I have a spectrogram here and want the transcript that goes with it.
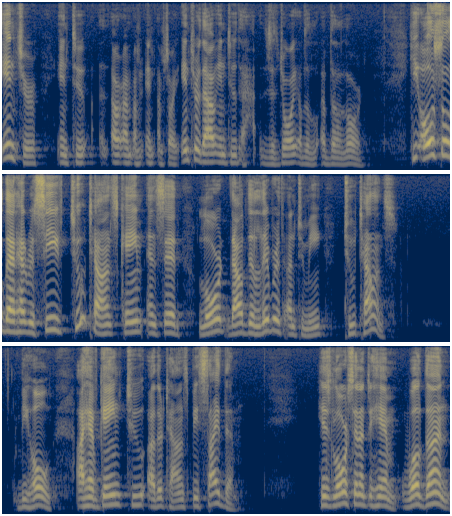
Enter into, or, um, um, I'm, I'm sorry, enter thou into the, the joy of the, of the Lord. He also that had received two talents came and said, Lord, thou deliverest unto me two talents. Behold, I have gained two other talents beside them. His Lord said unto him, Well done,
